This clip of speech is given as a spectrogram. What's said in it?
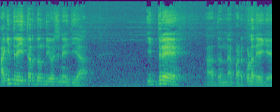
ಹಾಗಿದ್ರೆ ಈ ಥರದೊಂದು ಯೋಜನೆ ಇದೆಯಾ? ಇದ್ದರೆ ಅದನ್ನು ಪಡ್ಕೊಳ್ಳೋದು ಹೇಗೆ?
